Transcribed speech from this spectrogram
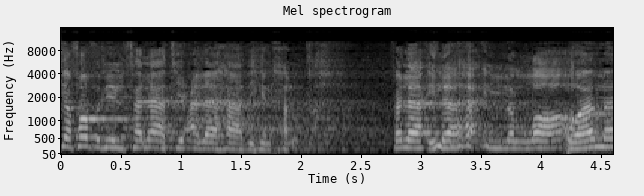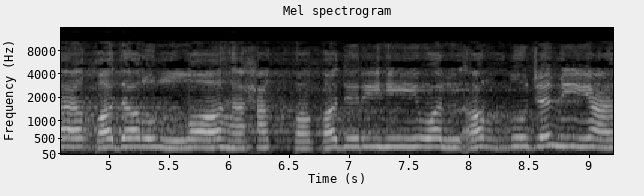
كفضل الفلاة على هذه الحلقة. فلا إله إلا الله. وما قدر الله حق قدره والأرض جميعا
